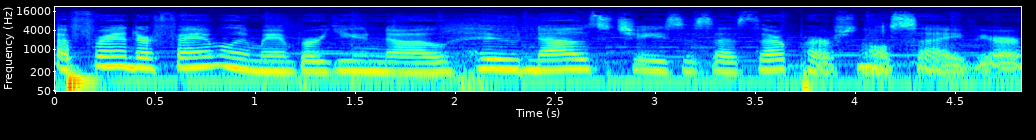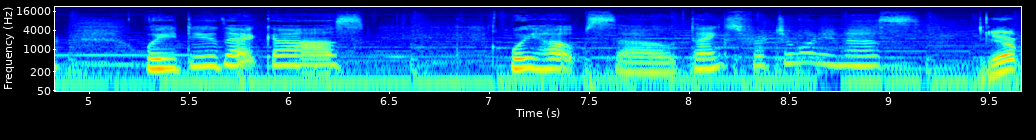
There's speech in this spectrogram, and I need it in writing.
a friend or family member you know who knows Jesus as their personal Savior. Will you do that, guys? We hope so. Thanks for joining us Yep,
